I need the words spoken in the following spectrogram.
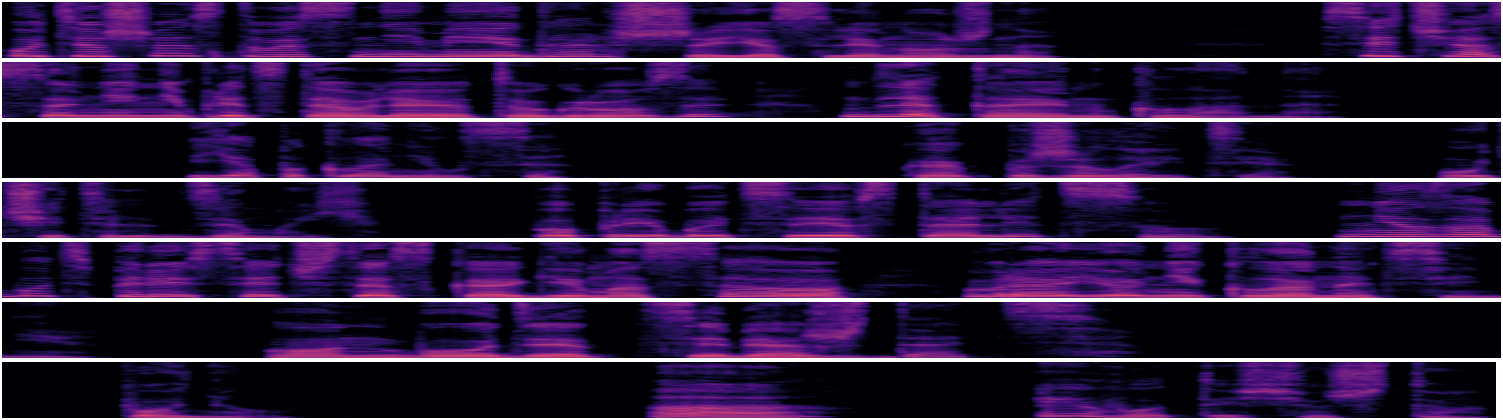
Путешествуй с ними и дальше, если нужно. Сейчас они не представляют угрозы для тайн клана. Я поклонился. «Как пожелаете, учитель Дзюмэй. По прибытии в столицу не забудь пересечься с Каги Масао в районе клана Тени. Он будет тебя ждать». Понял. А, и вот еще что.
